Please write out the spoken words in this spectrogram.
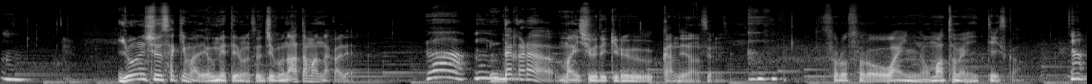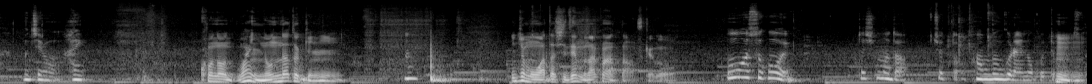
うん。う4週先まで埋めてるんですよ自分の頭の中でうわあうん。だから毎週できる感じなんですよね そろそろワインのまとめにいっていいですか？あもちろんはい。このワイン飲んだ時に一応もう私全部なくなったんですけど、おおすごい。私まだちょっと半分ぐらい残ってうんうんます。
